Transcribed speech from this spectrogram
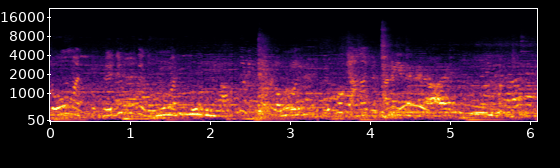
너무 맛있어. 돼지고기 너무 맛있고. 스프링 너무 맛있고. 포기 안 하길 잘했어.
